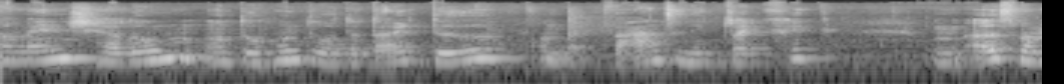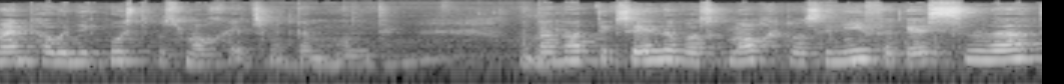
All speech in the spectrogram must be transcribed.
kein Mensch herum und der Hund war total dürr und wahnsinnig dreckig. Im ersten Moment habe ich nicht gewusst, was mache ich jetzt mit dem Hund. Und dann hat die Xena was gemacht, was ich nie vergessen werde.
